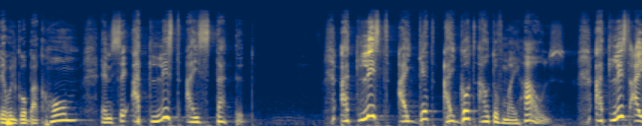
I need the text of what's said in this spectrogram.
They will go back home and say, At least I started. At least I get I got out of my house. At least I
